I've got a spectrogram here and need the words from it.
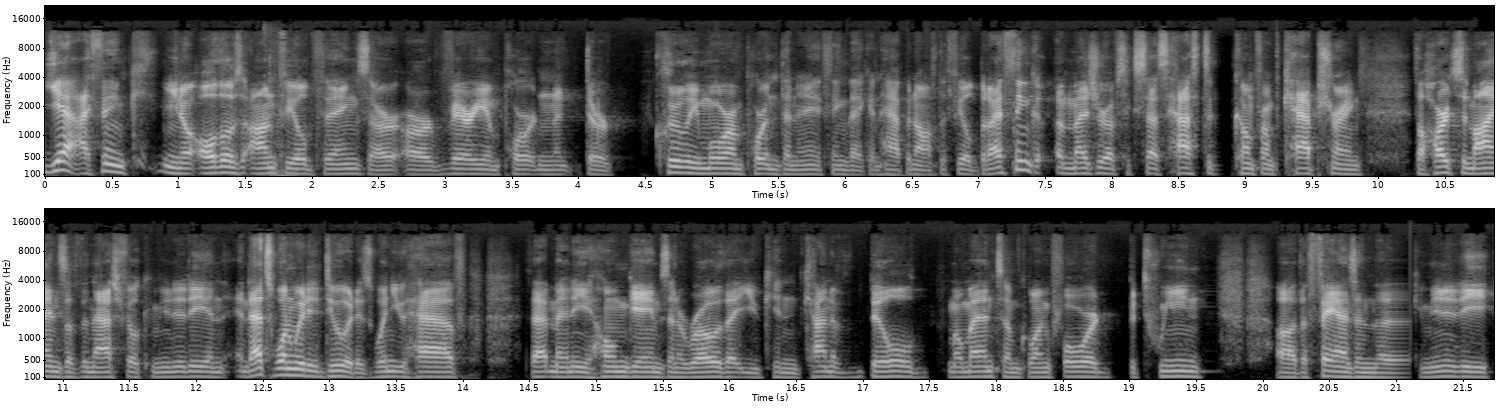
Yeah, I think, you know, all those on field things are, are very important. They're clearly more important than anything that can happen off the field. But I think a measure of success has to come from capturing the hearts and minds of the Nashville community. And, and that's one way to do it is when you have that many home games in a row that you can kind of build momentum going forward between uh, the fans and the community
